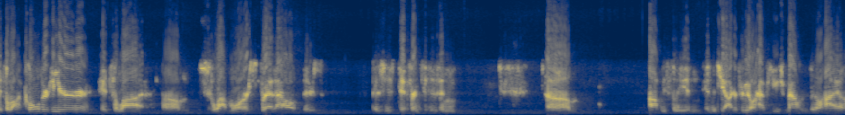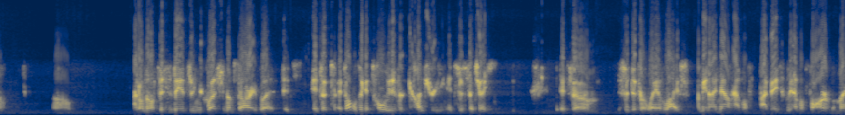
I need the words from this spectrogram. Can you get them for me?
it's a lot colder here. It's a lot um, just a lot more spread out. There's there's just differences in um, obviously in, in the geography. We don't have huge mountains in Ohio. Um, I don't know if this is answering your question. I'm sorry, but it's it's a it's almost like a totally different country. It's just such a it's um it's a different way of life. I mean, I now have a I basically have a farm. My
